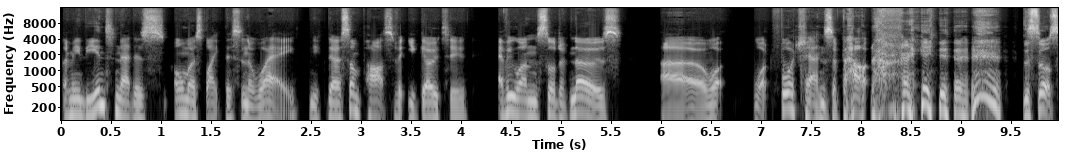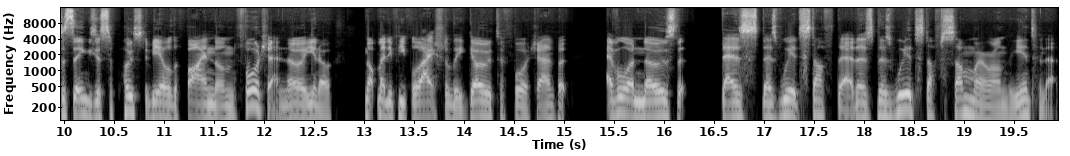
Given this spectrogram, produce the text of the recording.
I mean, the internet is almost like this in a way. You, there are some parts of it you go to, everyone sort of knows uh, what what 4chan's about, right? the sorts of things you're supposed to be able to find on 4chan. No, you know, not many people actually go to 4chan, but everyone knows that there's there's weird stuff there. There's there's weird stuff somewhere on the internet.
